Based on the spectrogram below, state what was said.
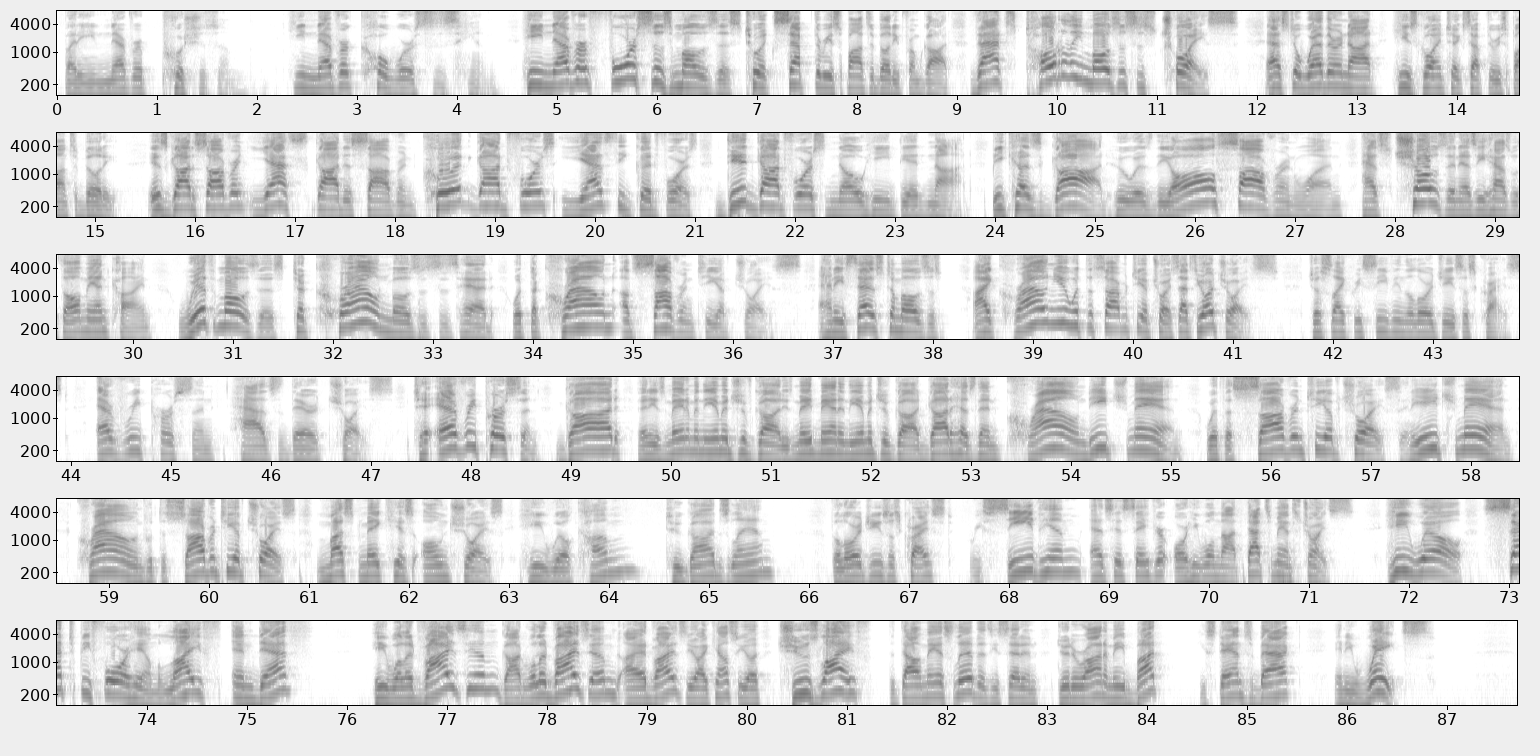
but he never pushes him. He never coerces him. He never forces Moses to accept the responsibility from God. That's totally Moses' choice as to whether or not he's going to accept the responsibility. Is God sovereign? Yes, God is sovereign. Could God force? Yes, He could force. Did God force? No, He did not. Because God, who is the all sovereign one, has chosen, as He has with all mankind, with Moses to crown Moses' head with the crown of sovereignty of choice. And He says to Moses, I crown you with the sovereignty of choice. That's your choice. Just like receiving the Lord Jesus Christ. Every person has their choice. To every person, God, and He's made him in the image of God, He's made man in the image of God. God has then crowned each man with the sovereignty of choice, and each man crowned with the sovereignty of choice, must make his own choice. He will come to God's Lamb, the Lord Jesus Christ, receive him as his Savior, or he will not. That's man's choice. He will set before him life and death. He will advise him. God will advise him. I advise you, I counsel you, choose life that thou mayest live, as he said in Deuteronomy. But he stands back and he waits.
